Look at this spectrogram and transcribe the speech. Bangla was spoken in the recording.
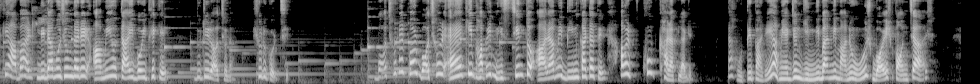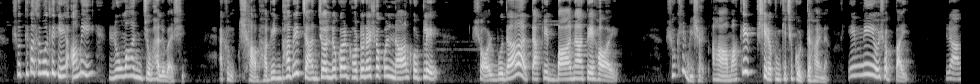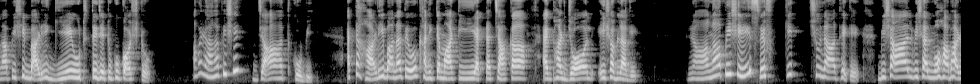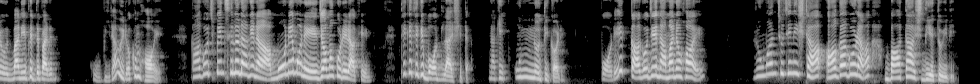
আজকে আবার লীলা মজুমদারের আমিও তাই বই থেকে দুটি রচনা শুরু করছি। বছরের পর বছর একইভাবে নিশ্চিন্ত আরামে দিন কাটাতে আমার খুব খারাপ লাগে। তা হতে পারে আমি একজন গিন্নিবান্নি মানুষ, বয়স পঞ্চাশ। সত্যি কথা বলতে কি, আমি রোমাঞ্চ ভালোবাসি। এখন স্বাভাবিকভাবে চাঞ্চল্যকর ঘটনা সকল না ঘটলে সর্বদা তাকে বানাতে হয়। সুখের বিষয়, আমাকে সেরকম কিছু করতে হয় না। এমনি ওসব পাই। রাঙা পিসির বাড়ি গিয়ে উঠতে যেটুকু কষ্ট। আমার রাঙা পিসি জাত কবি। একটা হাঁড়ি বানাতেও খানিকটা মাটি, একটা চাকা, এক ভাঁড় জল, এইসব লাগে। রাঙা পিসি স্রেফ কিচ্ছু না থেকে বিশাল বিশাল মহাভারত বানিয়ে ফেলতে পারেন। কবিরা ওই রকম হয়। কাগজ পেন্সিলও লাগে না, মনে মনে জমা করে রাখেন। থেকে থেকে বদলায় সেটা, নাকি উন্নতি করে। পরে কাগজে নামানো হয়। রোমাঞ্চ জিনিসটা আগাগোড়া বাতাস দিয়ে তৈরি।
